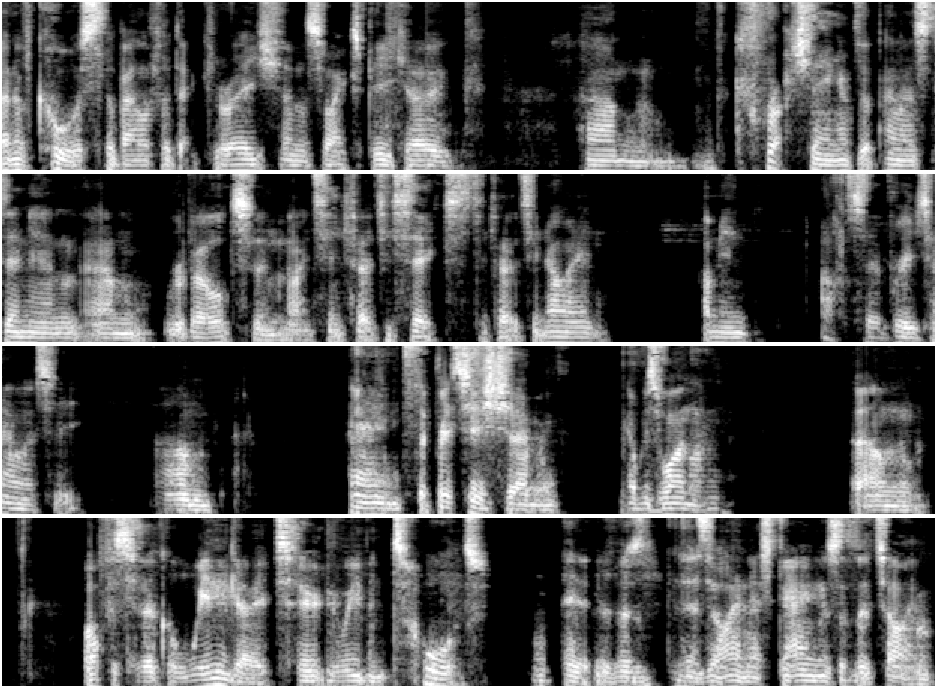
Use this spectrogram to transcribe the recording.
and of course the Balfour Declaration, Sykes-Picot, um, the crushing of the Palestinian um, in 1936 to 39. I mean, utter brutality. Um, and the British, um, there was one um, officer called Wingate who, who even taught the, the Zionist gangs at the time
